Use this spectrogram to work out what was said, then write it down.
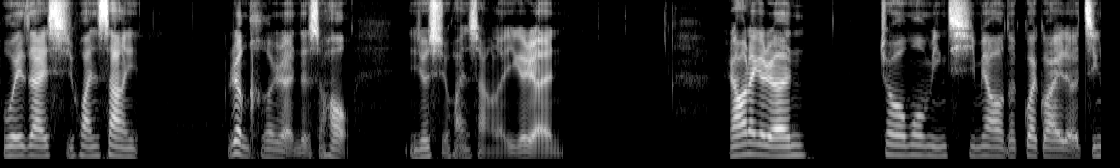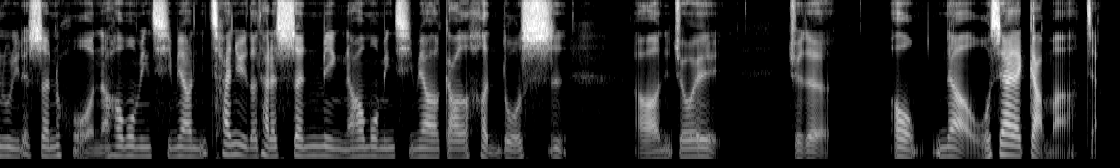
不会再喜欢上任何人的时候，你就喜欢上了一个人，然后那个人就莫名其妙的、怪怪的进入你的生活，然后莫名其妙你参与了他的生命，然后莫名其妙搞了很多事，然后你就会觉得哦，no，我现在在干嘛？这样，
